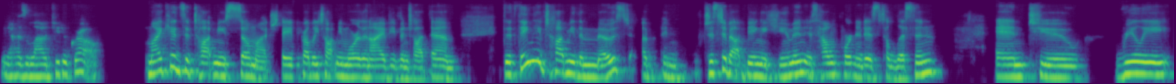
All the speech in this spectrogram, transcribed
you know, has allowed you to grow. My kids have taught me so much. They probably taught me more than I've even taught them. The thing they've taught me the most in just about being a human is how important it is to listen and to really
